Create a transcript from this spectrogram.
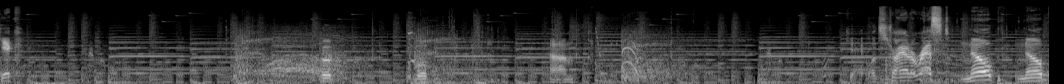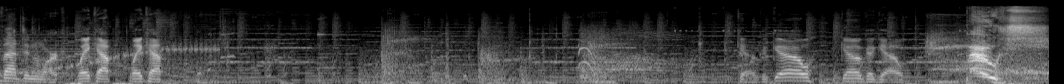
Kick. Boop, boop. Um. Okay, let's try out a rest. Nope, nope, that didn't work. Wake up, wake up. Go, go, go. Go, go, go. Boosh!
